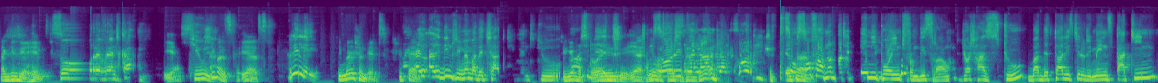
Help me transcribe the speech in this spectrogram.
That gives you a hint. So Reverend Kathy. Yes. She was, yes. Really? She mentioned it. She said, I, I didn't remember the chat she went to. she gave Oh, a story. She, yeah, she I'm sorry, story. She said, I'm sorry. So, so far, I've not gotten any point from this round. Josh has two, but the tally still remains 13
